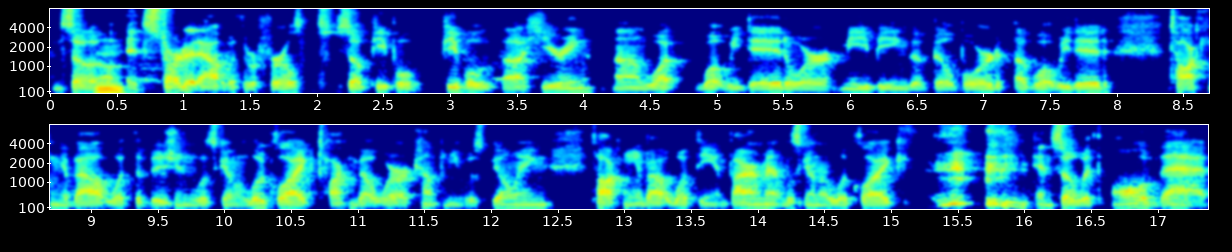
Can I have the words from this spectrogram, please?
and so mm. it started out with referrals so people people uh, hearing um, what what we did or me being the billboard of what we did talking about what the vision was going to look like talking about where our company was going talking about what the environment was going to look like and so with all of that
